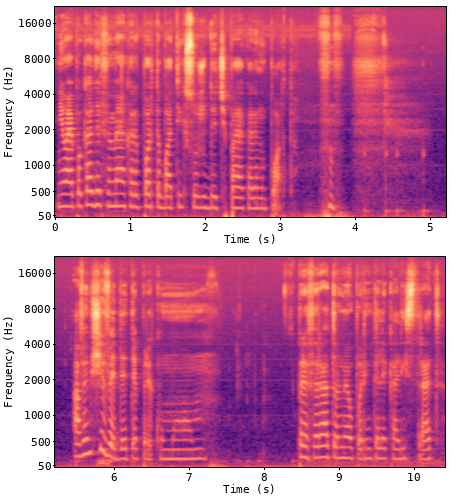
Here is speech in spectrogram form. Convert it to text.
E mai păcat de femeia care poartă batic să o judece pe aia care nu poartă. Avem și vedete precum uh, preferatul meu, Părintele Calistrat,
